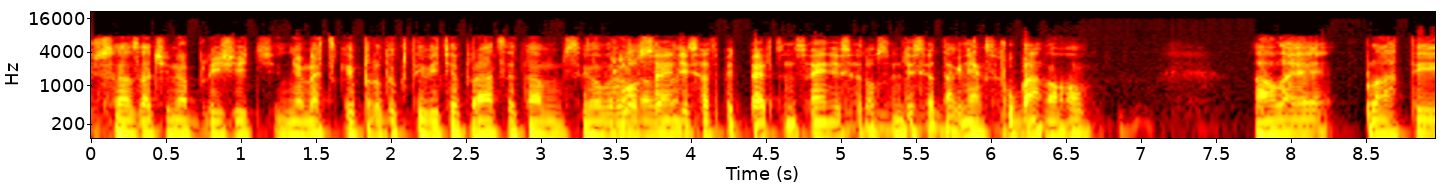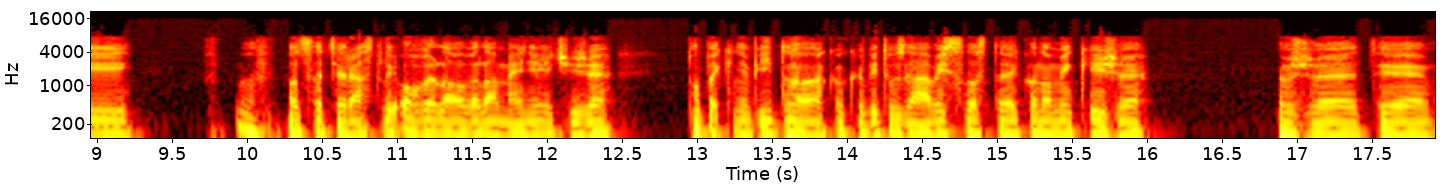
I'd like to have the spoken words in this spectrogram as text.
už sa začína blížiť nemeckej produktivite práce, tam si hovoril... Okolo 75%, 70-80, tak nejak zhruba. No, ale platy v podstate rastli oveľa, oveľa menej, čiže tu pekne vidno ako keby tú závislosť tej ekonomiky, že, že tie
